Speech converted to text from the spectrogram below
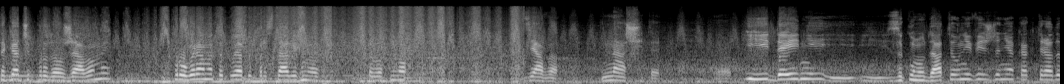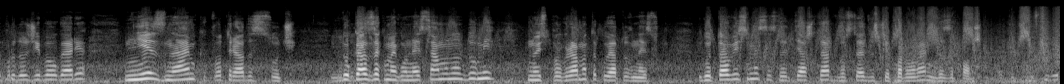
Така че продължаваме с програмата, която представихме в, много изразява нашите и идейни, и, и законодателни виждания как трябва да продължи България. Ние знаем какво трябва да се случи. Доказахме го не само на думи, но и с програмата, която внесох. Готови сме с летящ старт в следващия парламент да започнем. Ако сте сигурни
